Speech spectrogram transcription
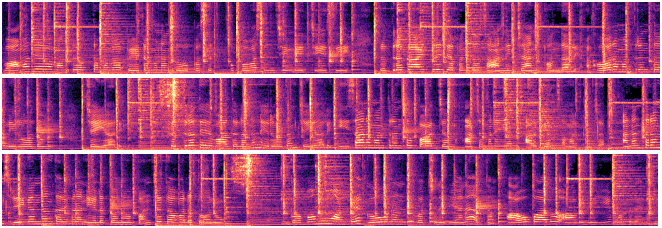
వామదేవ మంత్రోక్తముగా పీఠమునందు ఉపస ఉపవసించి చేసి రుద్రగాయత్రి జపంతో సాన్నిధ్యాన్ని పొందాలి. అఘోర మంత్రంతో నిరోధం చేయాలి. క్షుద్రదేవాదులను నిరోధం చేయాలి. ఈశాన మంత్రంతో పాద్యం ఆచమనీయం అర్ఘ్యం సమర్పించాలి. అనంతరం శ్రీగంధం కలిపిన నీళ్ళతోనూ పంచగవ్వలతోనూ గవ్వము అంటే గోవు నుండి వచ్చినవి అని అర్థం. ఆవు పాలు ఆవు నెయ్యి మొదలైనవి.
